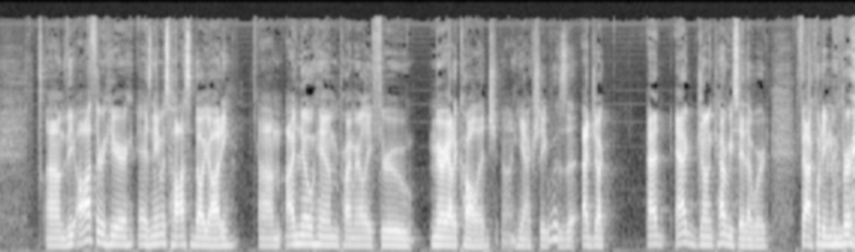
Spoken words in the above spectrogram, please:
um, the author here, his name is Hoss Belyadi. Um, I know him primarily through Marietta College. Uh, he actually was an adjunct, ad, adjunct, however you say that word, faculty member.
